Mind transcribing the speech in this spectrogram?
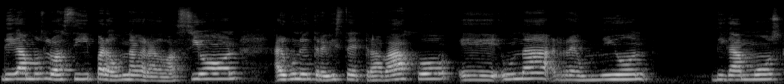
digámoslo así, para una graduación, alguna entrevista de trabajo, eh, una reunión digamos,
